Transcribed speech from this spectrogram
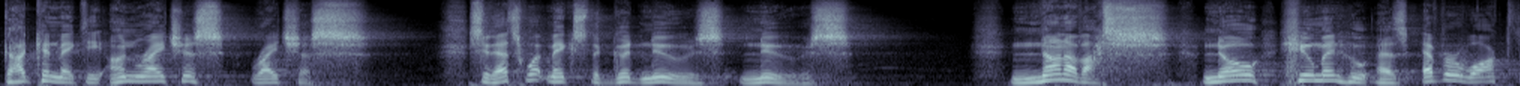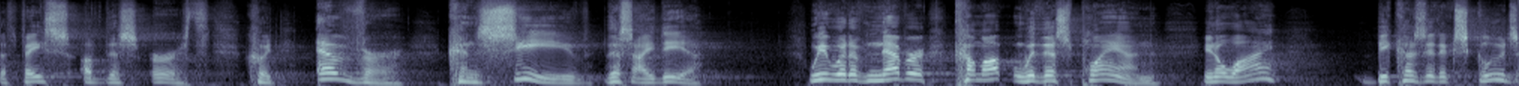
God can make the unrighteous righteous. See, that's what makes the good news news. None of us, no human who has ever walked the face of this earth, could ever conceive this idea. We would have never come up with this plan. You know why? Because it excludes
